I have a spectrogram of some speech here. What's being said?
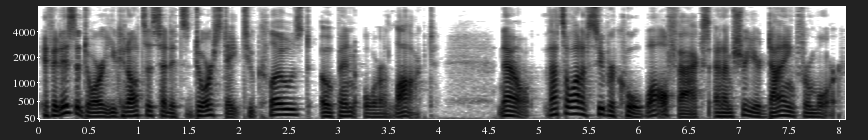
If it is a door, you can also set its door state to closed, open, or locked. Now, that's a lot of super cool wall facts, and I'm sure you're dying for more.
